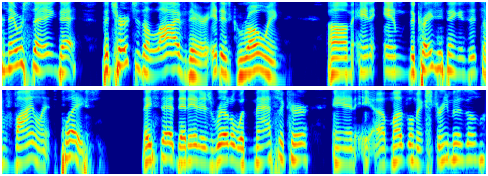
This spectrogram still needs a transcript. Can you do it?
and they were saying that the church is alive there. It is growing. Um, and, and the crazy thing is it's a violent place. They said that it is riddled with massacre and uh, Muslim extremism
